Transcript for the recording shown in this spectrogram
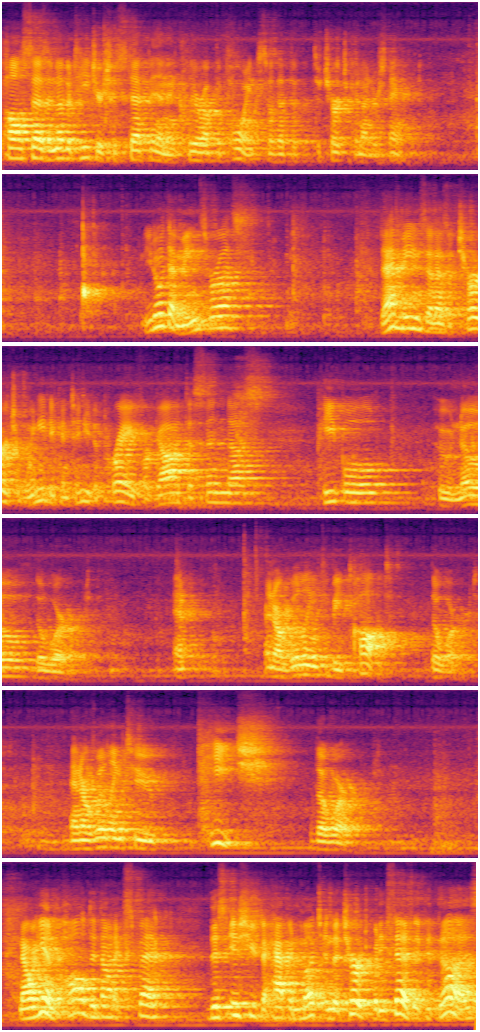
Paul says another teacher should step in and clear up the point so that the, the church can understand. You know what that means for us? That means that as a church, we need to continue to pray for God to send us people who know the Word and, and are willing to be taught the Word and are willing to teach the Word. Now, again, Paul did not expect this issue to happen much in the church, but he says if it does,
